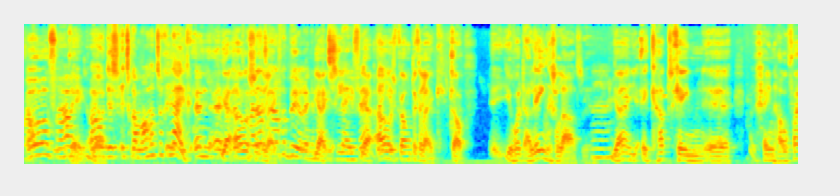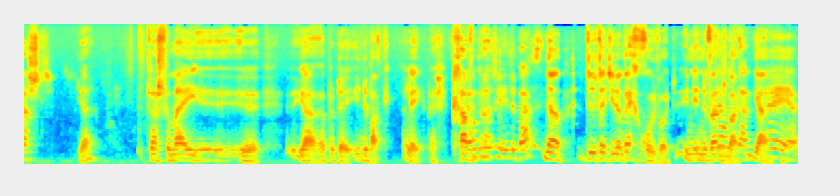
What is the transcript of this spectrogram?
Oh, verhouding. Nee, ja. Oh, dus het kwam allemaal tegelijk. En, uh, ja, dat, alles maar tegelijk. dat kan gebeuren in een ja, mensenleven. Ja, alles je... kwam tegelijk. Nou, je wordt alleen gelaten. Mm. Ja, ik had geen, uh, geen houvast. Ja? Het was voor mij, uh, ja, in de bak. Allee, weg. Gaf Hoe bedoelt u in de bak? Nou, dus dat je dan weggegooid wordt in, in de vuilnisbak. Vuilnisbak. Ja. Ja, ja, ja.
